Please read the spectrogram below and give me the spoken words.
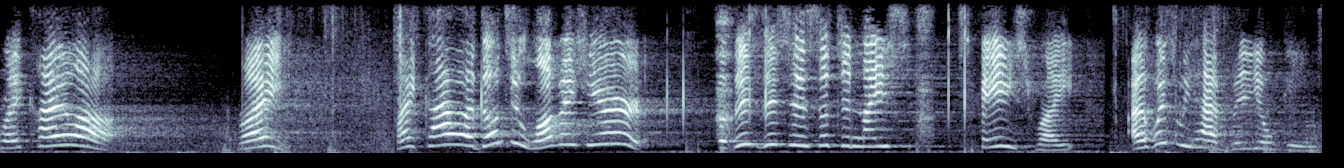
Right, Kaela? Right. Right, Kaela, don't you love it here? This this is such a nice space, right? I wish we had video games,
